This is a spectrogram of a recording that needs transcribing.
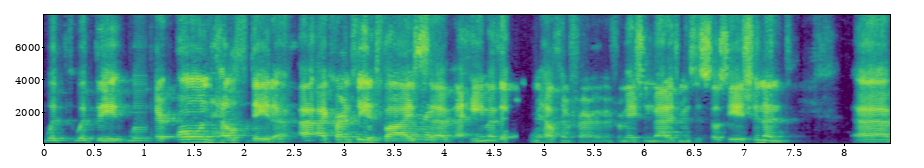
with with the with their own health data. I, I currently advise right. uh, AHIMA, the Health Inf Information Management Association, and uh,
